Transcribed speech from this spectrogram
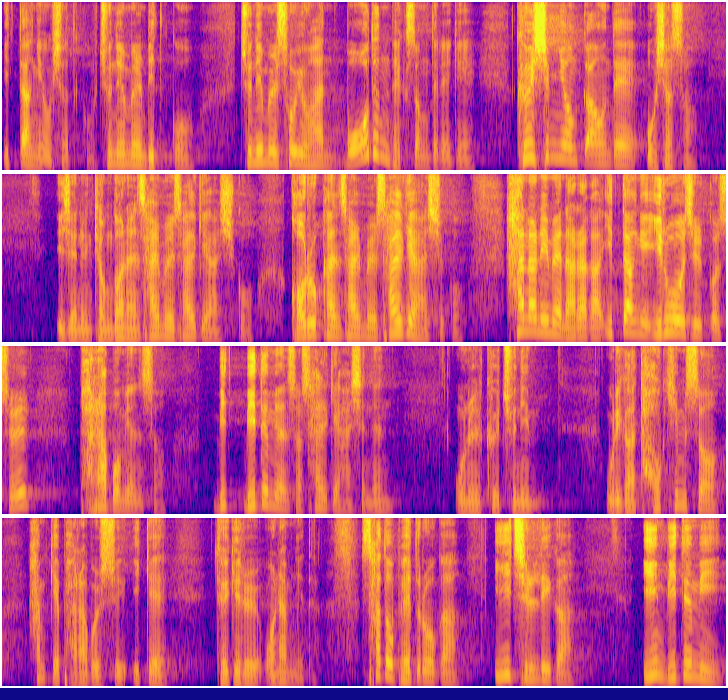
이 땅에 오셨고, 주님을 믿고, 주님을 소유한 모든 백성들에게 그 10년 가운데 오셔서 이제는 경건한 삶을 살게 하시고, 거룩한 삶을 살게 하시고, 하나님의 나라가 이 땅에 이루어질 것을 바라보면서 믿, 으면서 살게 하시는 오늘 그 주님 우리가 더욱 힘써 함께 바라볼 수 있게 되기를 원합니다. 사도 베드로가 이 진리가 이 믿음이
